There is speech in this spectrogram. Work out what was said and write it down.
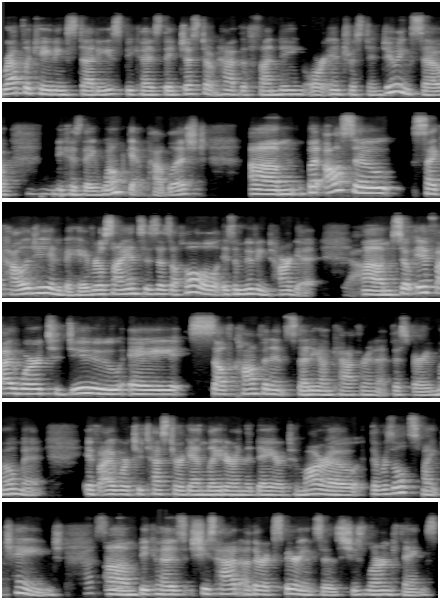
replicating studies because they just don't have the funding or interest in doing so mm-hmm. because they won't get published um, but also psychology and behavioral sciences as a whole is a moving target. Yeah. Um, so if I were to do a self-confidence study on Kathryn at this very moment, if I were to test her again later in the day or tomorrow, the results might change um, because she's had other experiences. She's learned things,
